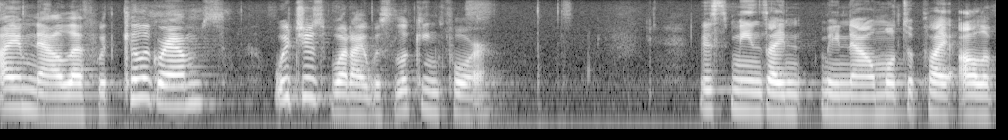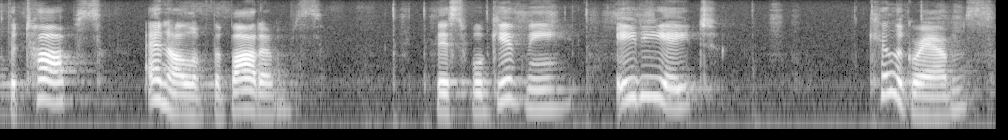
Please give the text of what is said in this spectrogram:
I am now left with kilograms, which is what I was looking for. This means I may now multiply all of the tops and all of the bottoms. This will give me 88 kilograms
